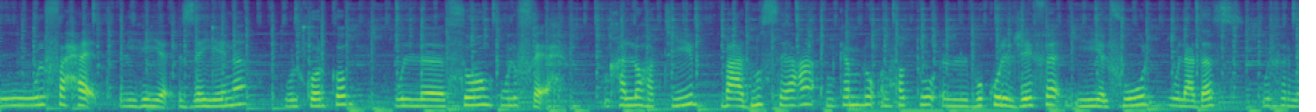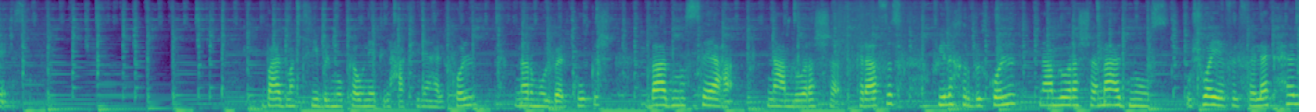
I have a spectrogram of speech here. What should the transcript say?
والفحات اللي هي الزيانه والكركم والثوم والفاح. نخلوها تطيب. بعد نص ساعة نكملوا نحطوا البقول الجافة اللي هي الفول والعدس والفرماس. بعد ما تطيب المكونات اللي حطيناها الكل نرموا البركوكش. بعد نص ساعة نعملوا رشة كرافس. وفي الآخر بالكل نعملوا رشة معدنوس وشوية فلفل اكحل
